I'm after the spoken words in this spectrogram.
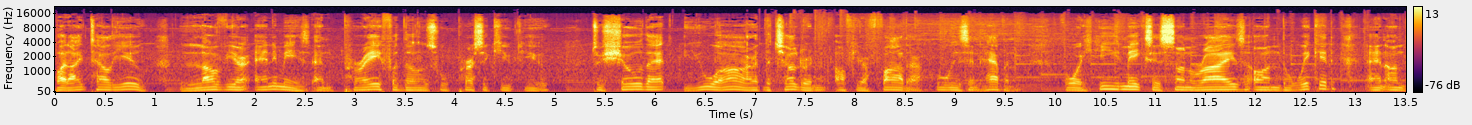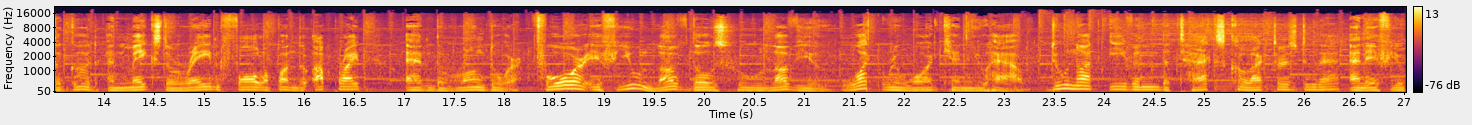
But I tell you, love your enemies and pray for those who persecute you, to show that you are the children of your Father who is in heaven. For he makes his sun rise on the wicked and on the good, and makes the rain fall upon the upright and the wrongdoer. For if you love those who love you, what reward can you have? Do not even the tax collectors do that? And if you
